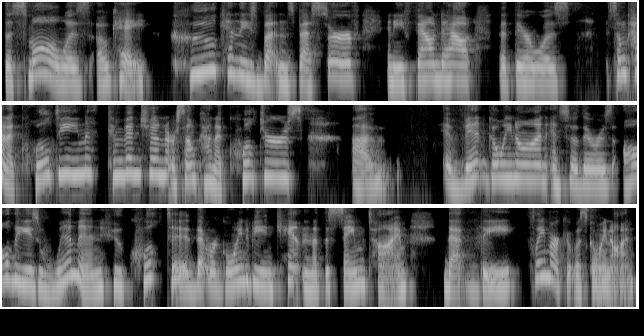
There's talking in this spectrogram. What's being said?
The small was okay, who can these buttons best serve? And he found out that there was some kind of quilting convention or some kind of quilters um, event going on. And so there was all these women who quilted that were going to be in Canton at the same time that the flea market was going on.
